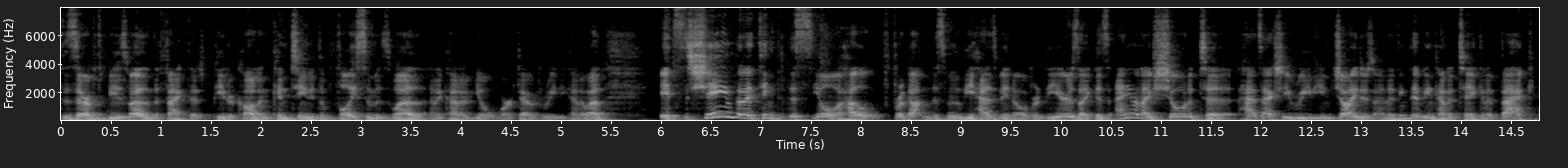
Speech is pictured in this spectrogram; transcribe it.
deserved mm-hmm. to be as well and the fact that Peter Cullen continued to voice him as well and it kind of you know worked out really kind of well it's a shame that I think that this, you know, how forgotten this movie has been over the years. Like, because anyone I've showed it to has actually really enjoyed it, and I think they've been kind of taken aback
